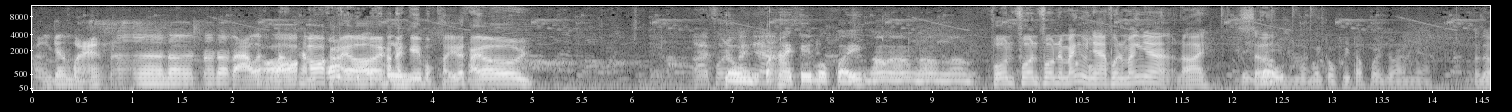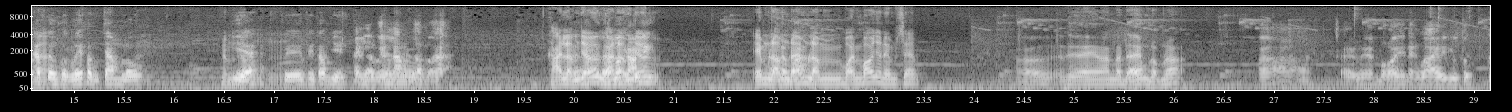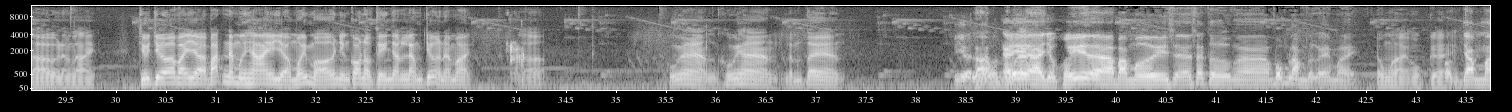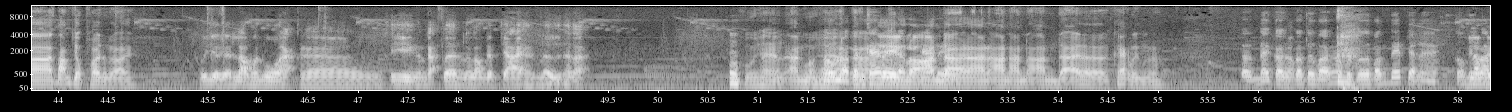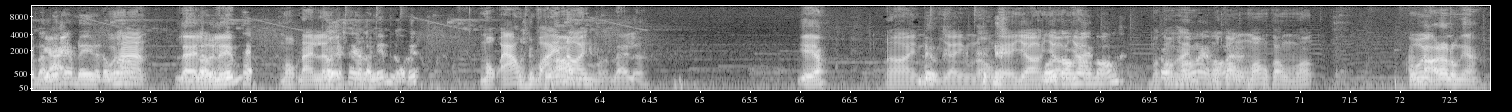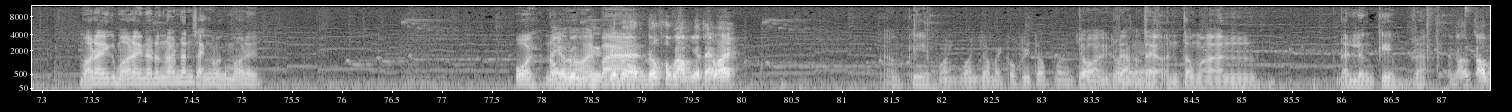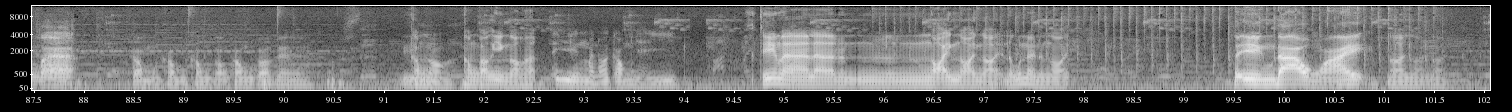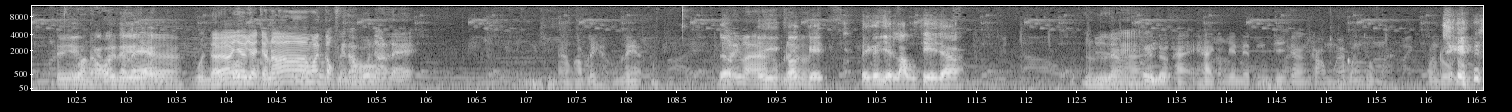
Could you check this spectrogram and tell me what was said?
thằng trên mạng nó nó nó, nó rào cái Ồ, phố Khải ơi, hai kia một thị đó Khải ơi. Rồi, mắn có hai kim một phẩy ngon ngon ngon ngon Phun phun phun may mắn rồi nha, phun may mắn nha. Rồi. Một mấy cục phi tóc qua cho anh nha Từ từ tương vật lấy phần trăm luôn gì đồng. phi, tóc gì Cái lượm cái năm lượm à Khải lượm chứ, Khải Khải lượm chứ. Em lượm lượm để em lượm, bỏ em bó cho anh em xem. Ờ, thì anh đã để em lụm đó. à cái bói đang live youtube Ừ, đăng lại. Chưa chưa, bây giờ bắt 52 giờ mới mở những con đầu tiên cho anh Long trước anh em ơi. Đó. Khui hàng, khui hàng, lượm tiền. ví dụ Làm cái à, vũ khí à, 30 sát thương à, 45 được rồi em ơi. Đúng rồi, ok. Phần trăm à, 80 thôi được rồi. ví dụ anh long anh mua mặt uh, Thí Yên anh đặt tên là long đẹp trai hay nữ hết á Khui hàng. Anh anh Đâu là tên khác đây, Thiên là anh anh anh anh anh để là khác được nữa. để cần có tư vấn có tư vấn tiếp cho nè con thứ Làm năm là đẹp liếm em đi là đúng không Câu lưỡi liếm. Một đai lưng, tiếp theo là liếm lỗ đít một áo vải Không, thôi. Lè lưỡi. Gì á? Rồi, một giày một nó ok. Vô, vô, con vô. hai món một con con hai một món con à. một món một con một món Anh mở ra luôn nha. mở đây cứ mở đây nó đứng đó đánh sẵn mà cứ mở đi ôi nó có hai cái ba bên đốt phong long giờ tèo ơi ok. Quăng quăng cho mấy cục quăng cho trời đúng rác rồi. anh tèo anh tùng à, anh đánh lưng kim rác. Cái nội công mà. Không không không không không có cái không ngon. không có cái gì ngon hết. Cái yên mà nói cống vậy? Thiên là là ngọi ngọi ngọi. Nó quýnh này là ngọi. Thế Yên đao ngoại. ngọi ngọi ngọi. Thế Yên nội đó thì đợi cái giao giờ cho nó mấy cục thì nó ngon. quýnh nhỏ lẹ À, hợp lý hợp lý. Được Lý mà, đi hợp lý coi mà. Đi cái gì long chia cho Chia lẹ được hai hai công dân nịt chia cho cộng hai bắn thùng mà bắn rủi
